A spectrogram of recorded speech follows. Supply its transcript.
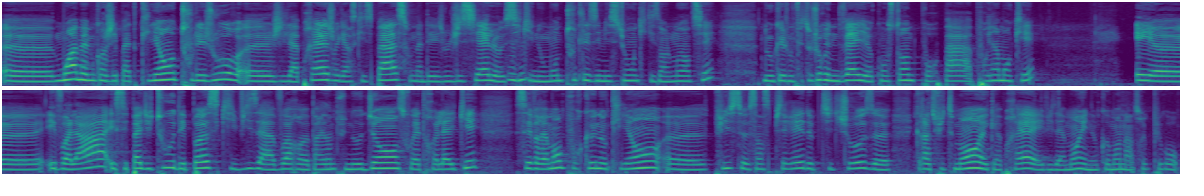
euh, moi, même quand j'ai pas de clients, tous les jours, je lis la presse, je regarde ce qui se passe. On a des logiciels aussi mhm. qui nous montrent toutes les émissions qui existent dans le monde entier. Donc, je me fais toujours une veille constante pour pas pour rien manquer. Euh, et, voilà, et c'est pas du tout des posts qui visent à avoir euh, par exemple une audience ou être likés. C'est vraiment pour que nos clients euh, puissent s'inspirer de petites choses gratuitement et qu'après, évidemment, ils nous commandent un truc plus gros.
